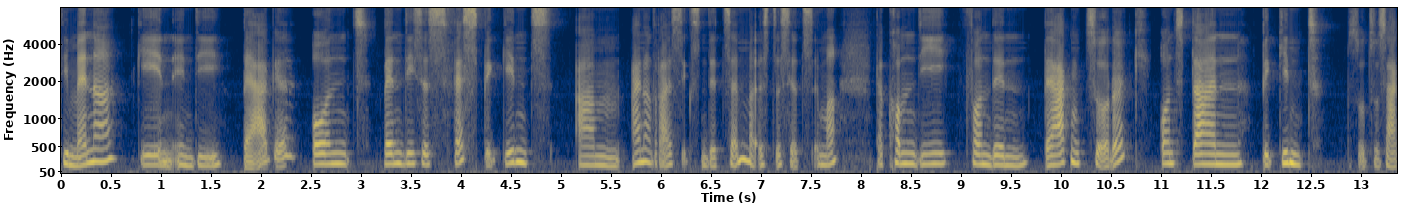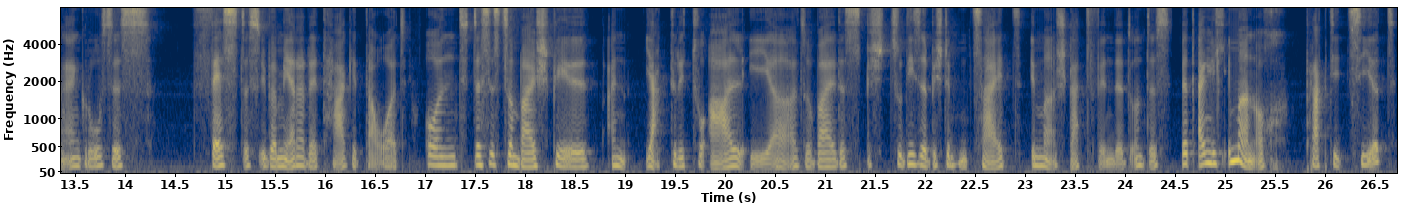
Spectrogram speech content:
die Männer gehen in die Berge und wenn dieses Fest beginnt, am 31. Dezember ist es jetzt immer, da kommen die von den Bergen zurück und dann beginnt sozusagen ein großes Fest, das über mehrere Tage dauert. Und das ist zum Beispiel ein Jagdritual eher, also weil das zu dieser bestimmten Zeit immer stattfindet. Und das wird eigentlich immer noch praktiziert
